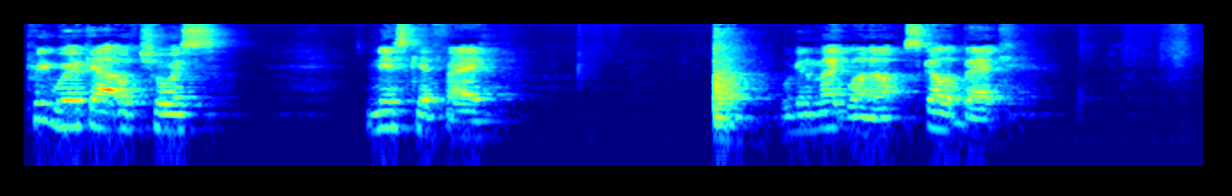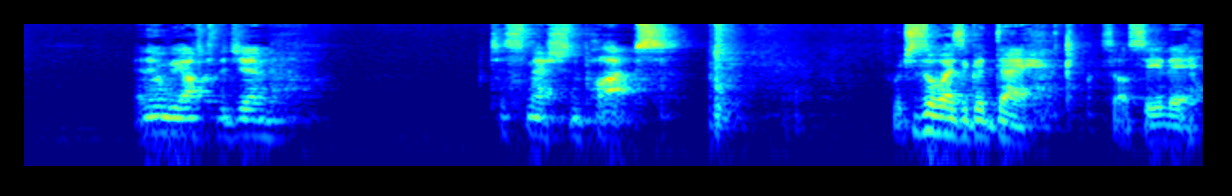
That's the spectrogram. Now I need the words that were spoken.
pre workout of choice, Nescafe. We're gonna make one up, scull it back, and then we'll be off to the gym to smash some pipes, which is always a good day. So I'll see you there.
